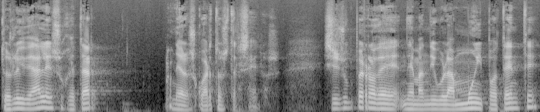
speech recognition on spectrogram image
Entonces lo ideal es sujetar de los cuartos traseros. Si es un perro de, de mandíbula muy potente,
